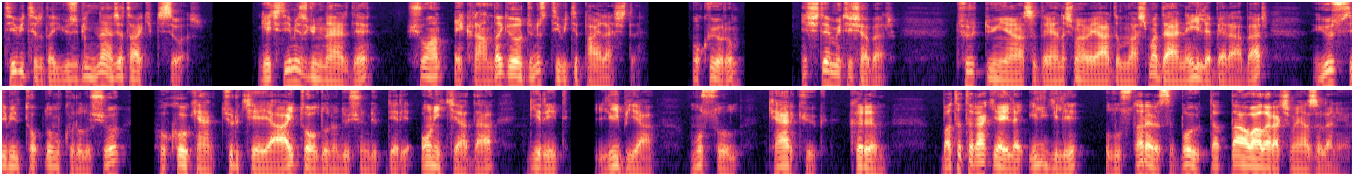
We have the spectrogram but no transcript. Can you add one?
Twitter'da yüz binlerce takipçisi var. Geçtiğimiz günlerde şu an ekranda gördüğünüz tweet'i paylaştı. Okuyorum. İşte müthiş haber. Türk Dünyası Dayanışma ve Yardımlaşma Derneği ile beraber 100 sivil toplum kuruluşu hukuken Türkiye'ye ait olduğunu düşündükleri 12 ada, Girit, Libya, Musul, Kerkük, Kırım, Batı Trakya ile ilgili uluslararası boyutta davalar açmaya hazırlanıyor.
